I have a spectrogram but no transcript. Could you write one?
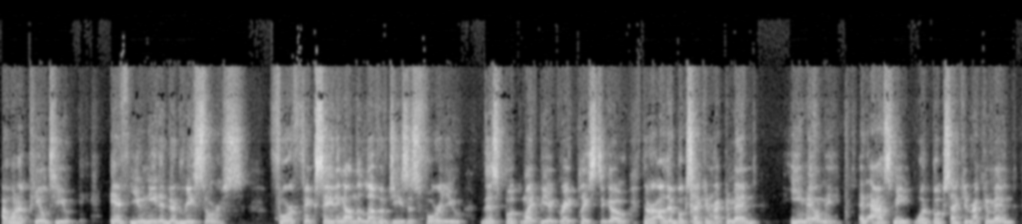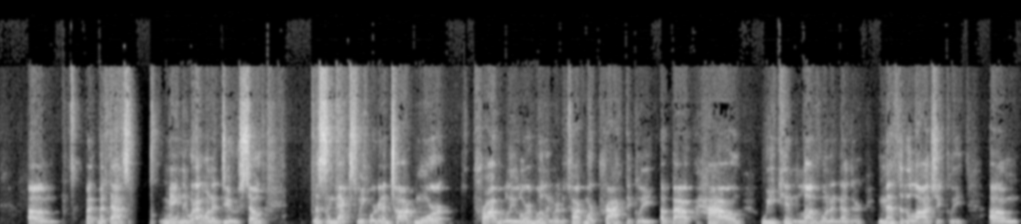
I want to appeal to you if you need a good resource for fixating on the love of Jesus for you, this book might be a great place to go. There are other books I can recommend. Email me and ask me what books I could recommend. Um, but but that's mainly what I want to do. So listen, next week we're going to talk more, probably, Lord willing, we're going to talk more practically about how we can love one another methodologically. Um,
